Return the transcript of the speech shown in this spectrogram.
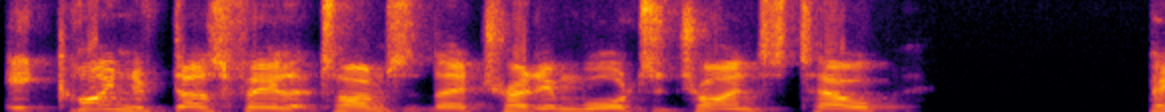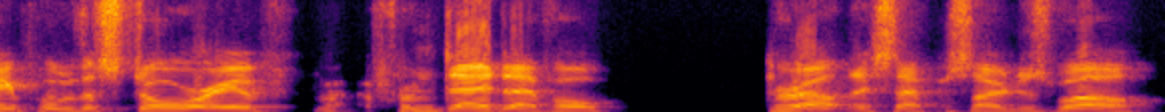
It kind of does feel at times that they're treading water, trying to tell people the story of from Daredevil throughout this episode as well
